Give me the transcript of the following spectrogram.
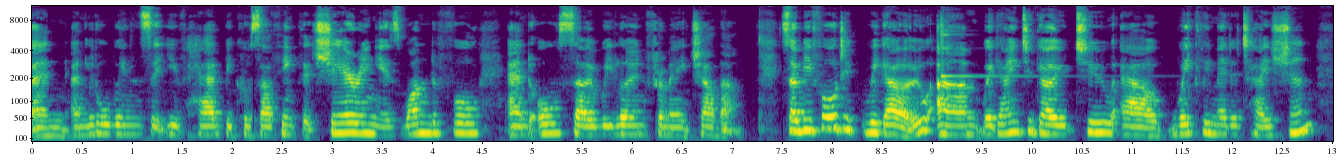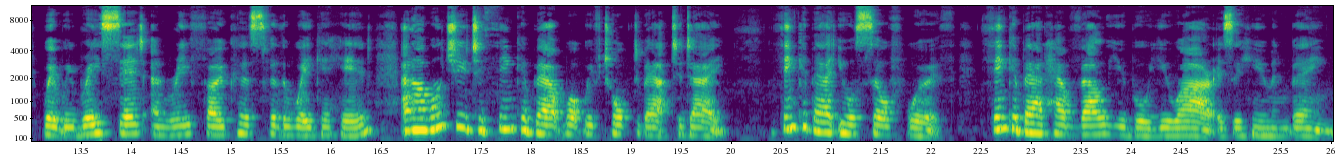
and, and little wins that you've had because I think that sharing is wonderful and also we learn from each other. So before we go, um, we're going to go to our weekly meditation where we reset and refocus for the week ahead. And I want you to think about what we've talked about today. Think about your self worth. Think about how valuable you are as a human being.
